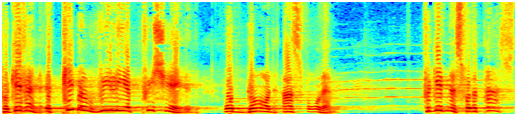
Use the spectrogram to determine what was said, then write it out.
forgiven. If people really appreciated what God has for them, forgiveness for the past,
